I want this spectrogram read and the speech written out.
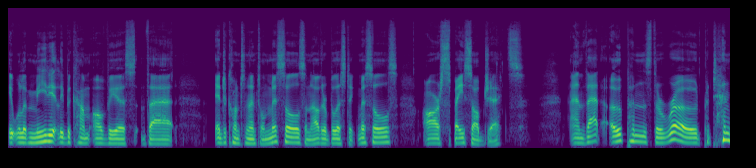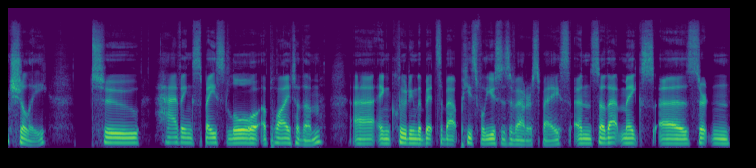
it will immediately become obvious that intercontinental missiles and other ballistic missiles are space objects. And that opens the road potentially to having space law apply to them, uh, including the bits about peaceful uses of outer space. And so that makes uh, certain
